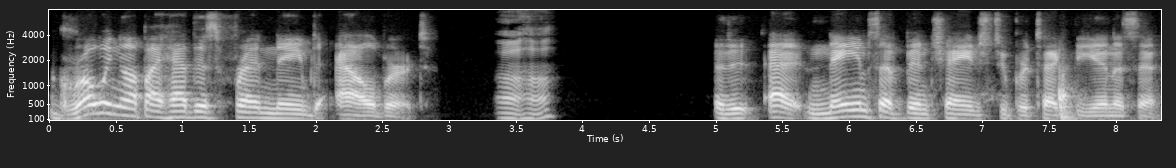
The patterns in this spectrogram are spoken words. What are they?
Growing up, I had this friend named Albert. Uh huh. and it, uh, names have been changed to protect the innocent.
